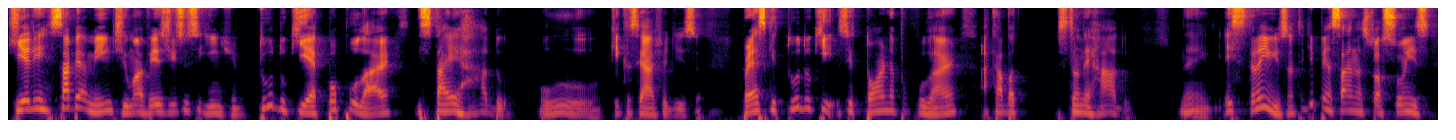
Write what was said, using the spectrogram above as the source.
que ele sabiamente uma vez disse o seguinte: tudo que é popular está errado. Uh, o que, que você acha disso? Parece que tudo que se torna popular acaba estando errado. Né? É estranho isso. Né? Tem que pensar nas situações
